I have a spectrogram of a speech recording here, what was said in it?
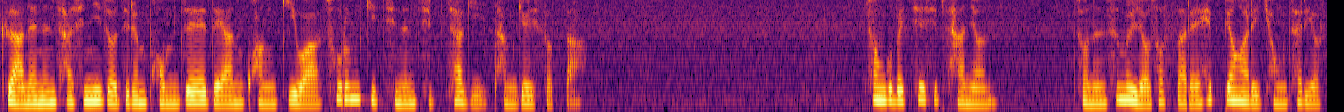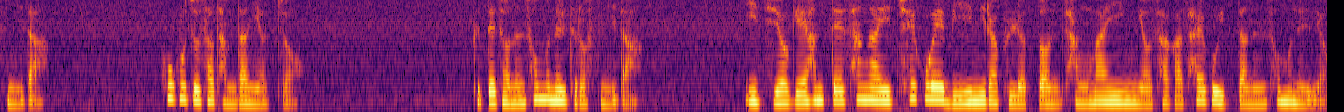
그 안에는 자신이 저지른 범죄에 대한 광기와 소름 끼치는 집착이 담겨 있었다. 1974년, 저는 26살의 햇병아리 경찰이었습니다. 호구조사 담당이었죠. 그때 저는 소문을 들었습니다. 이 지역에 한때 상하이 최고의 미인이라 불렸던 장마잉 여사가 살고 있다는 소문을요.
